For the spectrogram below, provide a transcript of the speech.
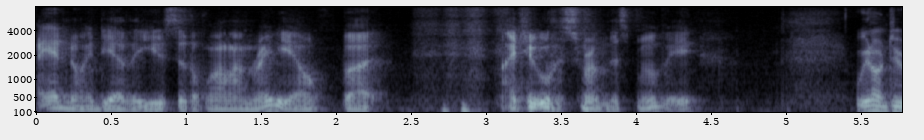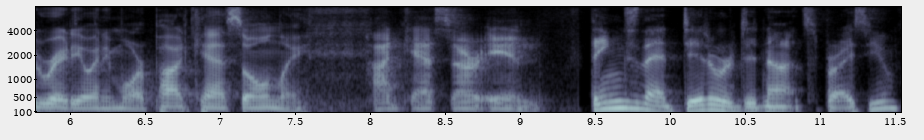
I had no idea they used it a lot on radio, but I knew it was from this movie. We don't do radio anymore. Podcasts only. Podcasts are in. Things that did or did not surprise you?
